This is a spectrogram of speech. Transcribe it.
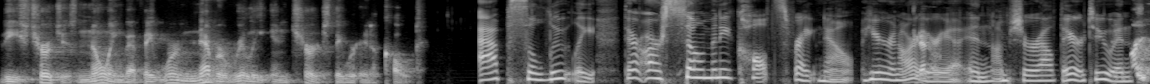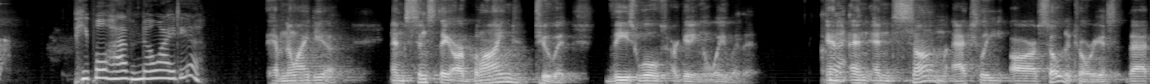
these churches knowing that they were never really in church, they were in a cult. Absolutely. There are so many cults right now here in our Yeah. area, and I'm sure out there too. And people have no idea. They have no idea. And since they are blind to it, these wolves are getting away with it. And, and and some actually are so notorious that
